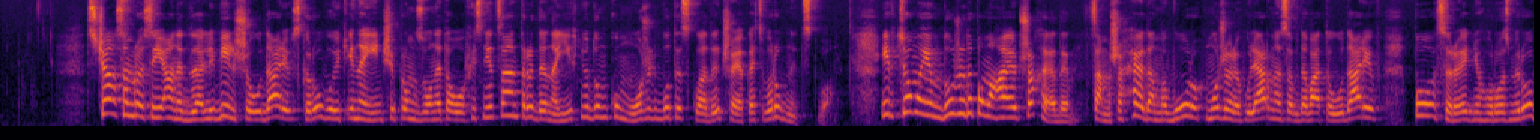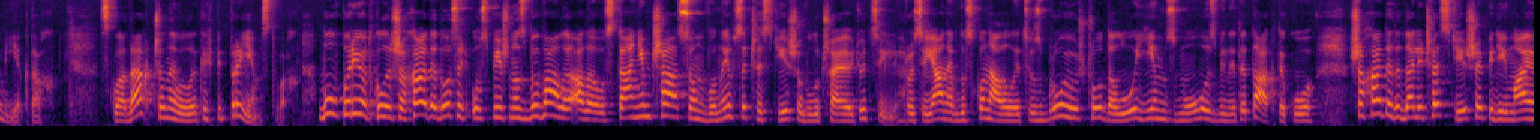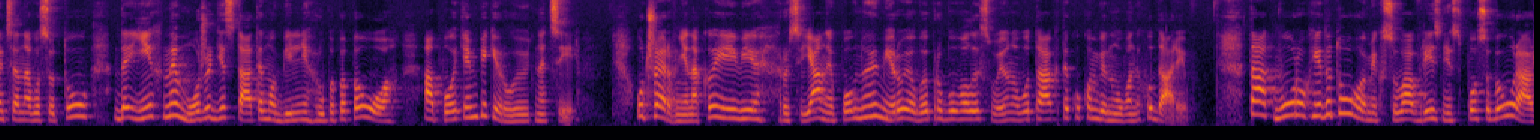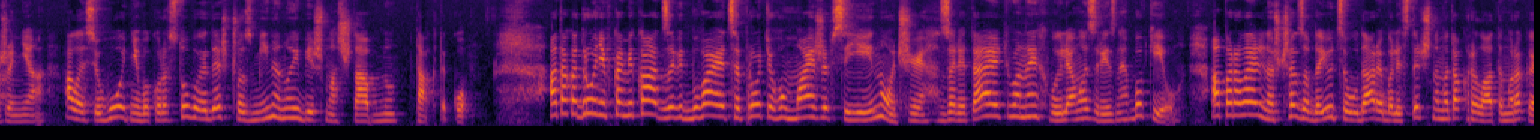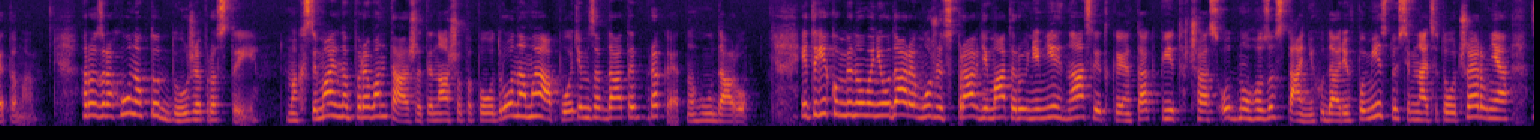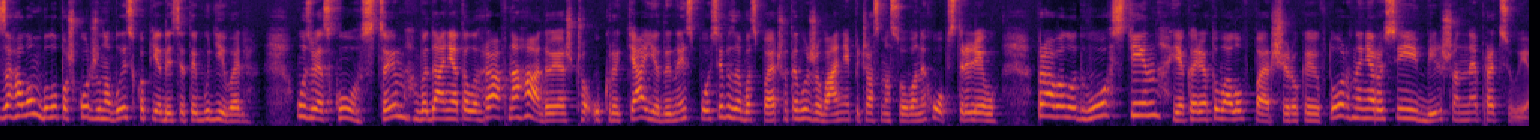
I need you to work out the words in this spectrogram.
З часом росіяни дедалі більше ударів скеровують і на інші промзони та офісні центри, де, на їхню думку, можуть бути склади чи якесь виробництво. І в цьому їм дуже допомагають шахеди. Саме шахедами ворог може регулярно завдавати ударів по середнього розміру об'єктах, складах чи невеликих підприємствах. Був період, коли шахеди досить успішно збивали, але останнім часом вони все частіше влучають у ціль. Росіяни вдосконалили цю зброю, що дало їм змогу змінити тактику. Шахеди дедалі частіше підіймаються на висоту, де їх не можуть дістати мобільні групи ППО, а потім пікірують на ціль. У червні на Києві росіяни повною мірою випробували свою нову тактику комбінованих ударів. Так, ворог і до того міксував різні способи ураження, але сьогодні використовує дещо змінену і більш масштабну тактику. Атака дронів камікадзе відбувається протягом майже всієї ночі. Залітають вони хвилями з різних боків, а паралельно ще завдаються удари балістичними та крилатими ракетами. Розрахунок тут дуже простий: максимально перевантажити нашу ППО дронами, а потім завдати ракетного удару. І такі комбіновані удари можуть справді мати руйнівні наслідки. Так, під час одного з останніх ударів по місту, 17 червня, загалом було пошкоджено близько 50 будівель. У зв'язку з цим видання Телеграф нагадує, що укриття єдиний спосіб забезпечити виживання під час масованих обстрілів. Правило двох стін, яке рятувало в перші роки вторгнення Росії, більше не працює.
